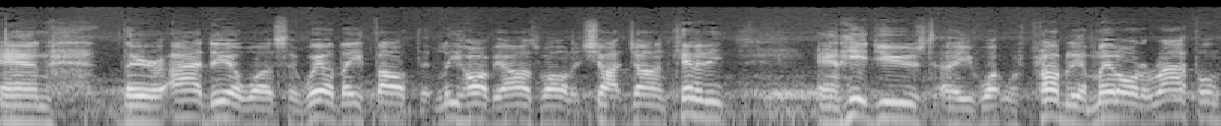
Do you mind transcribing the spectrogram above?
And their idea was that, well, they thought that Lee Harvey Oswald had shot John Kennedy and he had used a what was probably a mail order rifle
